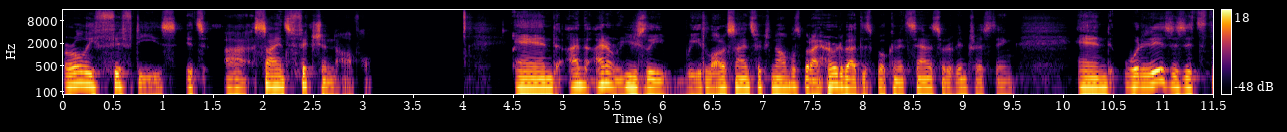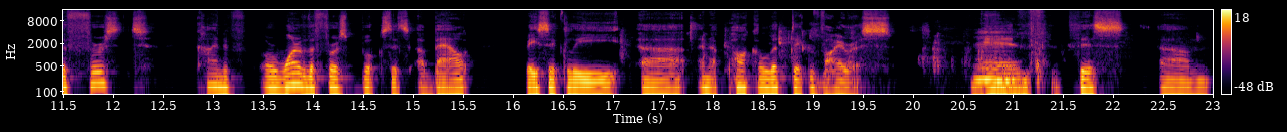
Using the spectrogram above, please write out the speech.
early 50s. It's a science fiction novel. And I, I, don't usually read a lot of science fiction novels, but I heard about this book and it sounded sort of interesting. And what it is, is it's the first kind of, or one of the first books that's about basically uh, an apocalyptic virus. Mm. And this, um,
